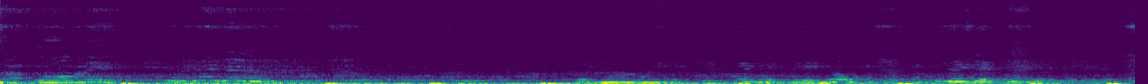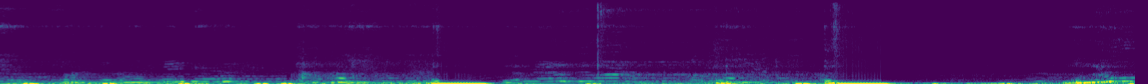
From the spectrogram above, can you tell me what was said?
จับตัวมานี่คุณน้อยไม่เป็นไรลูกไม่เป็นไรฝากร้าด้วยนะเร็วๆสิวะมึงรู้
